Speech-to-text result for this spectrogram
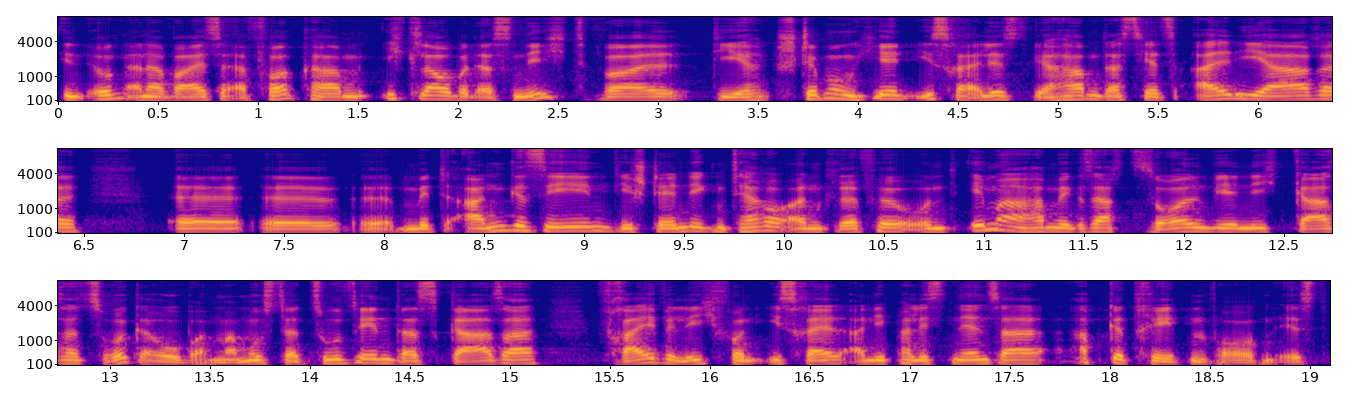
in irgendeiner Weise Erfolg haben. Ich glaube das nicht, weil die Stimmung hier in Israel ist, wir haben das jetzt all die Jahre mit angesehen, die ständigen Terrorangriffe. Und immer haben wir gesagt, sollen wir nicht Gaza zurückerobern. Man muss dazu sehen, dass Gaza freiwillig von Israel an die Palästinenser abgetreten worden ist.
